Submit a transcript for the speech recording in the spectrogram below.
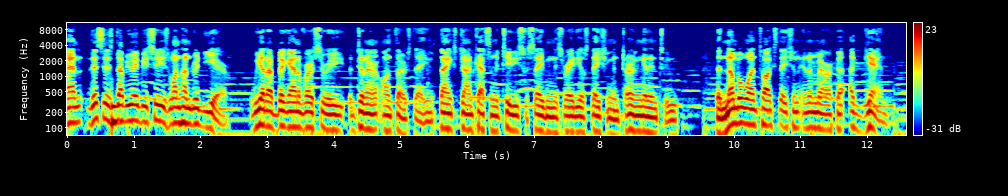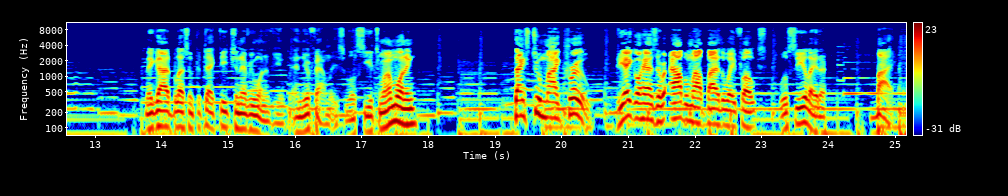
And this is WABC's 100 year. We had our big anniversary dinner on Thursday. And thanks, John Catsimatidis, for saving this radio station and turning it into the number one talk station in America again. May God bless and protect each and every one of you and your families. We'll see you tomorrow morning. Thanks to my crew. Diego has an album out, by the way, folks. We'll see you later. Bye.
